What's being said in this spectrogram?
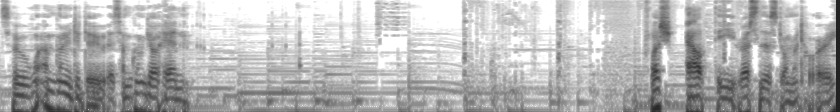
So what I'm going to do is I'm going to go ahead and flush out the rest of this dormitory.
